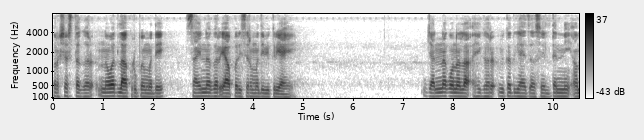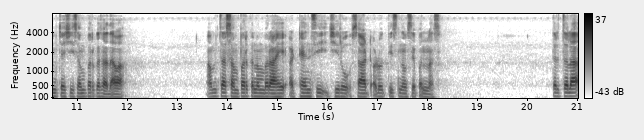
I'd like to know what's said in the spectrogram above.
प्रशस्त घर नव्वद लाख रुपयामध्ये साईनगर या परिसरामध्ये विक्री आहे. ज्यांना कोणाला हे घर विकत घ्यायचं असेल त्यांनी आमच्याशी संपर्क साधावा. आमचा संपर्क नंबर आहे अठ्ठ्याऐंशी झिरो साठ अडोतीस नऊशे पन्नास. तर चला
